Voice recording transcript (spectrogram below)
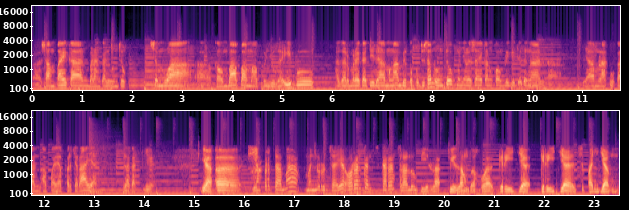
uh, sampaikan barangkali untuk semua uh, kaum bapak maupun juga ibu agar mereka tidak mengambil keputusan untuk menyelesaikan konflik itu dengan uh, ya melakukan apa ya perceraian. Silakan. Iya. Ya, uh, yang pertama menurut saya orang kan sekarang selalu bilang bilang bahwa gereja gereja sepanjang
